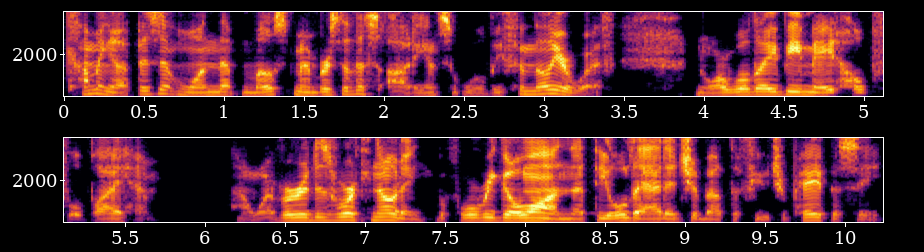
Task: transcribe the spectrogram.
coming up isn't one that most members of this audience will be familiar with, nor will they be made hopeful by him. However, it is worth noting, before we go on, that the old adage about the future papacy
